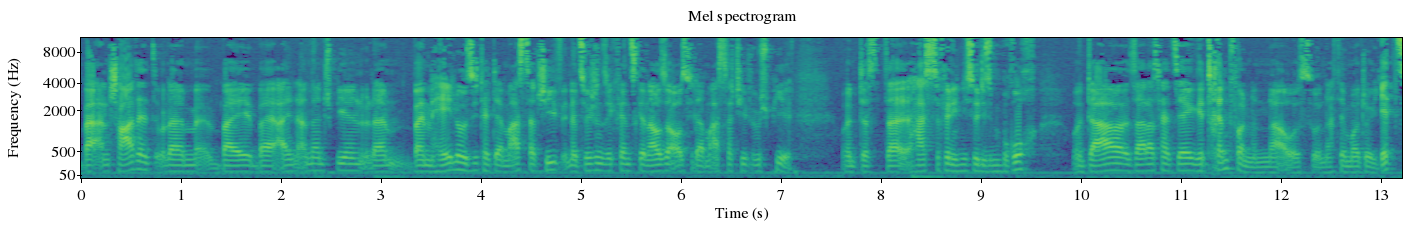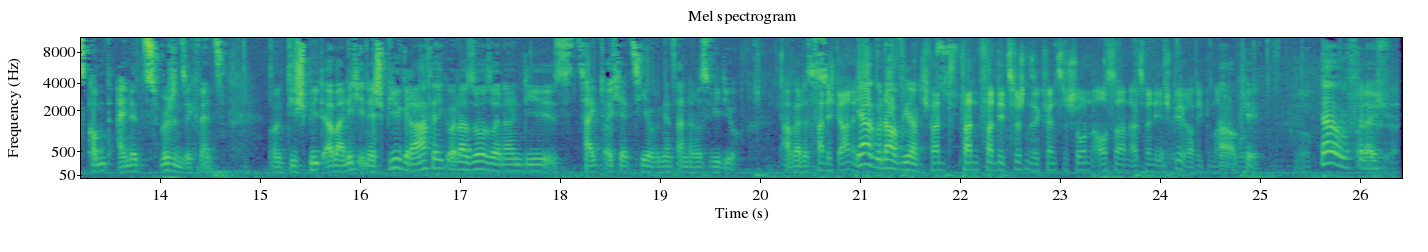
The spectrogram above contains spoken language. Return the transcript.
bei Uncharted oder bei, bei allen anderen Spielen oder beim Halo sieht halt der Master Chief in der Zwischensequenz genauso aus wie der Master Chief im Spiel. Und das, da hast du, finde ich, nicht so diesen Bruch. Und da sah das halt sehr getrennt voneinander aus, so nach dem Motto, jetzt kommt eine Zwischensequenz. Und die spielt aber nicht in der Spielgrafik oder so, sondern die zeigt euch jetzt hier ein ganz anderes Video. Aber das fand ich gar nicht. Ja, genau. Wir ich fand, fand, fand die Zwischensequenzen schon aussahen, als wenn die in Spielgrafik gemacht ah, okay. So. Ja, vielleicht. Weil,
